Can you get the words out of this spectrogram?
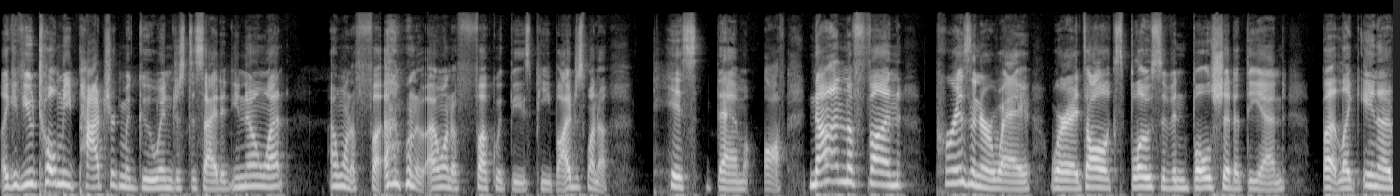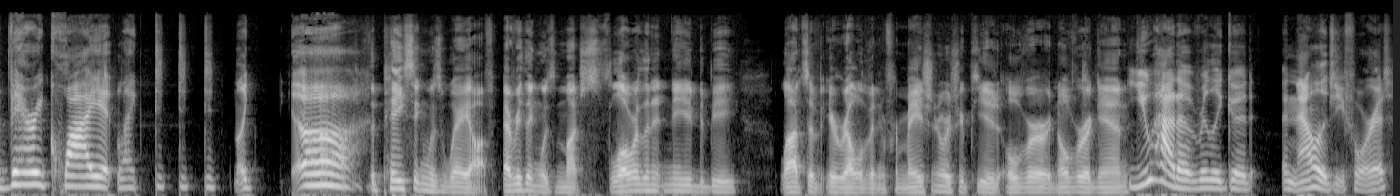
Like if you told me Patrick McGoohan just decided, you know what? I want to fuck. I want to. I want to fuck with these people. I just want to piss them off. Not in a fun prisoner way where it's all explosive and bullshit at the end, but like in a very quiet, like, like, ugh. The pacing was way off. Everything was much slower than it needed to be. Lots of irrelevant information was repeated over and over again. You had a really good analogy for it.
